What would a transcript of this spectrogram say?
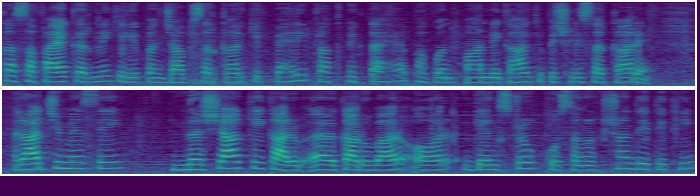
का सफाया करने के लिए पंजाब सरकार की पहली प्राथमिकता है। भगवंत मान ने कहा कि पिछली सरकारें राज्य में से नशा के कारोबार और गैंगस्टरों को संरक्षण देती थी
